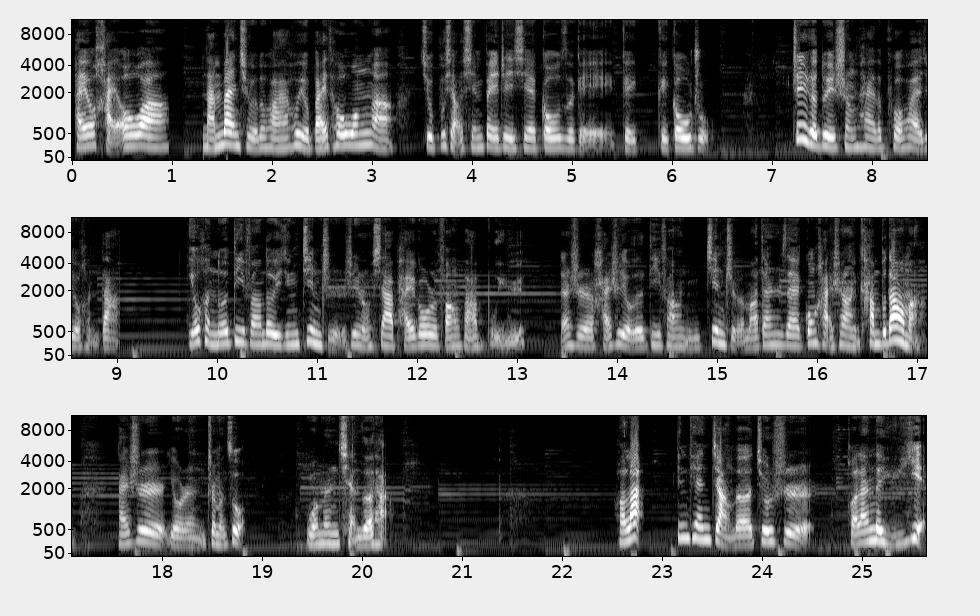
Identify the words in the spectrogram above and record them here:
还有海鸥啊。南半球的话，还会有白头翁啊，就不小心被这些钩子给给给勾住，这个对生态的破坏就很大。有很多地方都已经禁止这种下排钩的方法捕鱼，但是还是有的地方你禁止了嘛，但是在公海上你看不到嘛，还是有人这么做，我们谴责他。好啦，今天讲的就是荷兰的渔业，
